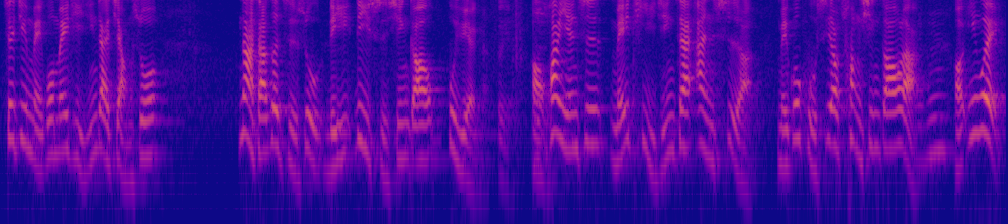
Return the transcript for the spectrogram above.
最近美国媒体已经在讲说。纳萨克指数离历史新高不远了。对，哦，换言之，媒体已经在暗示啊，美国股市要创新高了。嗯，哦，因为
